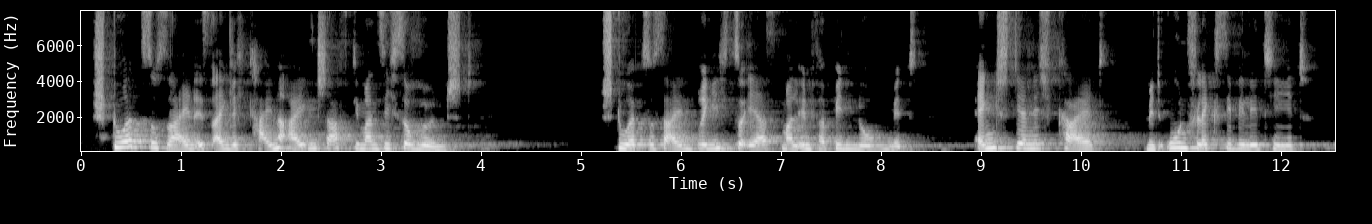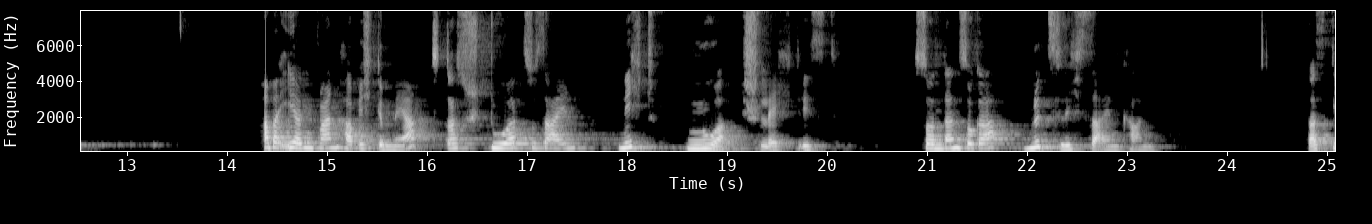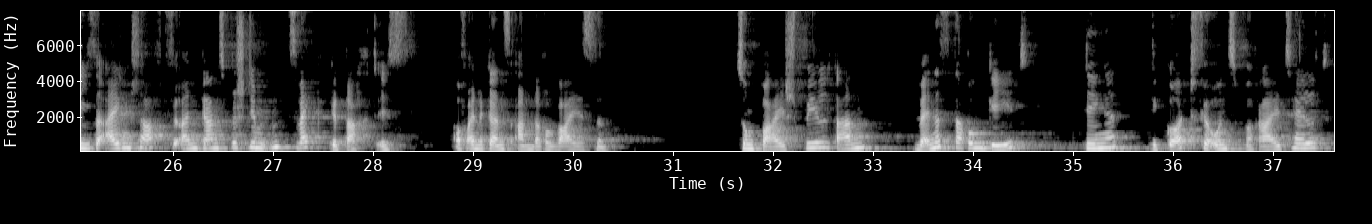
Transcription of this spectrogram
Stur zu sein ist eigentlich keine Eigenschaft, die man sich so wünscht. Stur zu sein bringe ich zuerst mal in Verbindung mit Engstirnigkeit, mit Unflexibilität. Aber irgendwann habe ich gemerkt, dass stur zu sein nicht nur schlecht ist, sondern sogar nützlich sein kann. Dass diese Eigenschaft für einen ganz bestimmten Zweck gedacht ist, auf eine ganz andere Weise. Zum Beispiel dann, wenn es darum geht, Dinge, die Gott für uns bereithält,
